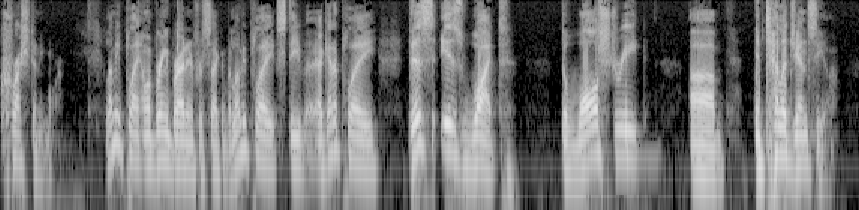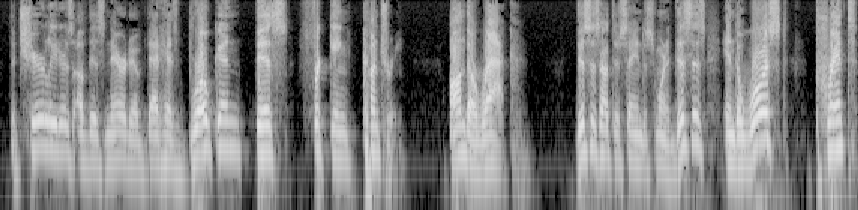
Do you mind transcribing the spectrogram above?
crushed anymore. Let me play, I'm going to bring Brat in for a second, but let me play Steve. I got to play. This is what the Wall Street uh, intelligentsia, the cheerleaders of this narrative that has broken this freaking country on the rack this is what they're saying this morning. This is in the worst print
